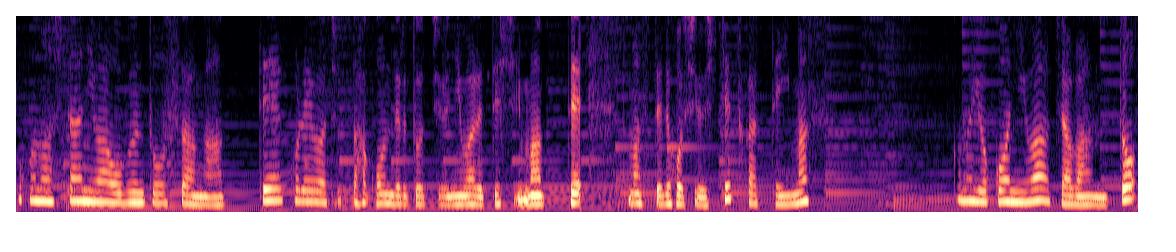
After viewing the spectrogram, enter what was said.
とこの下にはオーブントースターがあってこれはちょっと運んでる途中に割れてしまってマステで補修して使っています。この横には茶碗と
